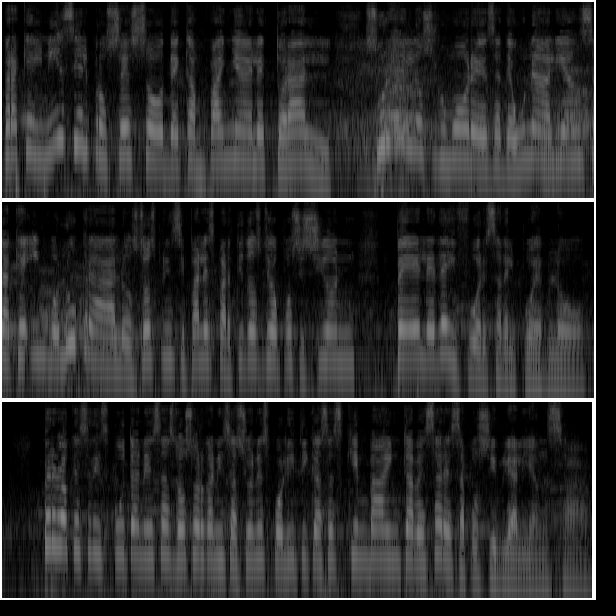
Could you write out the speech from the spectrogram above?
para que inicie el proceso de campaña electoral, surgen los rumores de una alianza que involucra a los dos principales partidos de oposición, PLD y Fuerza del Pueblo. Pero lo que se disputa en esas dos organizaciones políticas es quién va a encabezar esa posible alianza.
